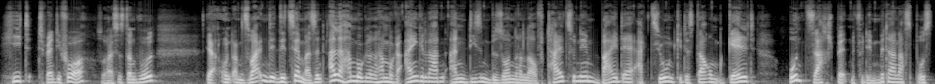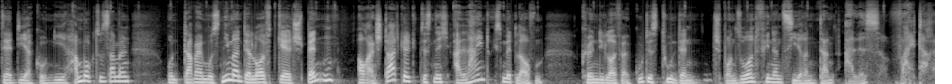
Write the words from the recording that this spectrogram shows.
Heat 24, so heißt es dann wohl. Ja, und am 2. Dezember sind alle Hamburgerinnen und Hamburger eingeladen, an diesem besonderen Lauf teilzunehmen. Bei der Aktion geht es darum, Geld und Sachspenden für den Mitternachtsbus der Diakonie Hamburg zu sammeln. Und dabei muss niemand, der läuft, Geld spenden. Auch ein Startgeld gibt es nicht. Allein durchs Mitlaufen können die Läufer Gutes tun, denn Sponsoren finanzieren dann alles weitere.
